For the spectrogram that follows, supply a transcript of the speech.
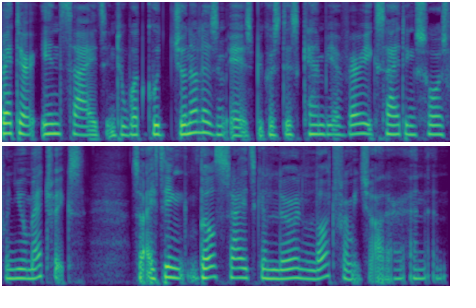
better insights into what good journalism is, because this can be a very exciting source for new metrics. So I think both sides can learn a lot from each other, and, and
